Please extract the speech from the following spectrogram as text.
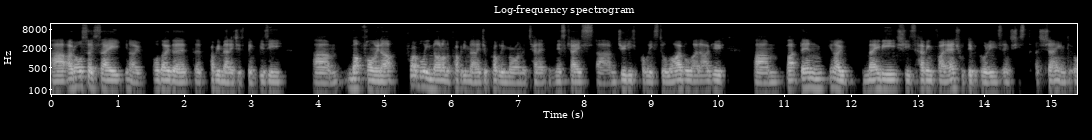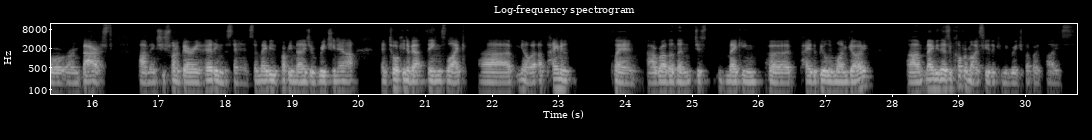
Uh, I'd also say, you know, although the, the property manager's been busy, um, not following up, probably not on the property manager, probably more on the tenant in this case. Um, Judy's probably still liable, I'd argue. Um, but then, you know, maybe she's having financial difficulties and she's ashamed or, or embarrassed um, and she's trying to bury her head in the sand. So maybe the property manager reaching out and talking about things like, uh, you know, a payment plan uh, rather than just making her pay the bill in one go. Um, maybe there's a compromise here that can be reached by both parties.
